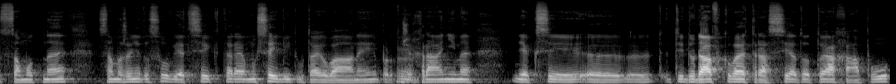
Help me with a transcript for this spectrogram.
samotné, samozřejmě to jsou věci, které musí být utajovány, protože hmm. chráníme jaksi eh, ty dodávkové trasy, a to, to já chápu,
